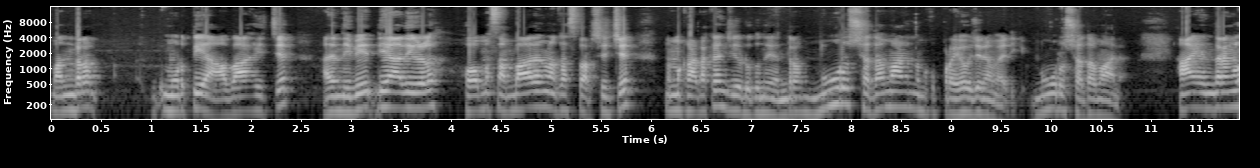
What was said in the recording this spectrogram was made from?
മന്ത്രം മൂർത്തിയെ ആവാഹിച്ച് അതിന് നിവേദ്യാദികൾ ഹോമ സംവാദങ്ങളൊക്കെ സ്പർശിച്ച് നമുക്ക് അടക്കം ചെയ്ത് കൊടുക്കുന്ന യന്ത്രം നൂറ് ശതമാനം നമുക്ക് പ്രയോജനമായിരിക്കും. നൂറ് ശതമാനം. ആ യന്ത്രങ്ങൾ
